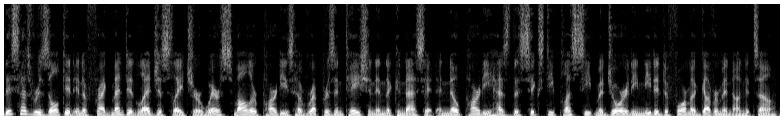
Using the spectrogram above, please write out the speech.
This has resulted in a fragmented legislature where smaller parties have representation in the Knesset and no party has the 60-plus seat majority needed to form a government on its own.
